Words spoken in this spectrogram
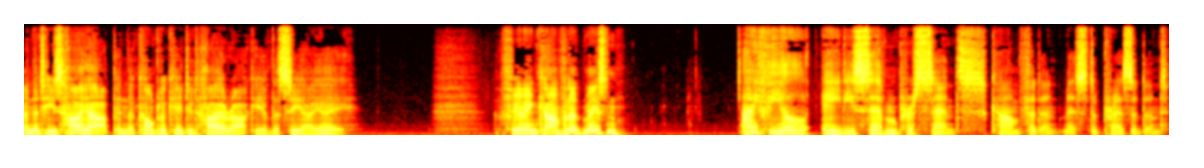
and that he's high up in the complicated hierarchy of the CIA. Feeling confident, Mason? I feel 87% confident, Mr. President.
